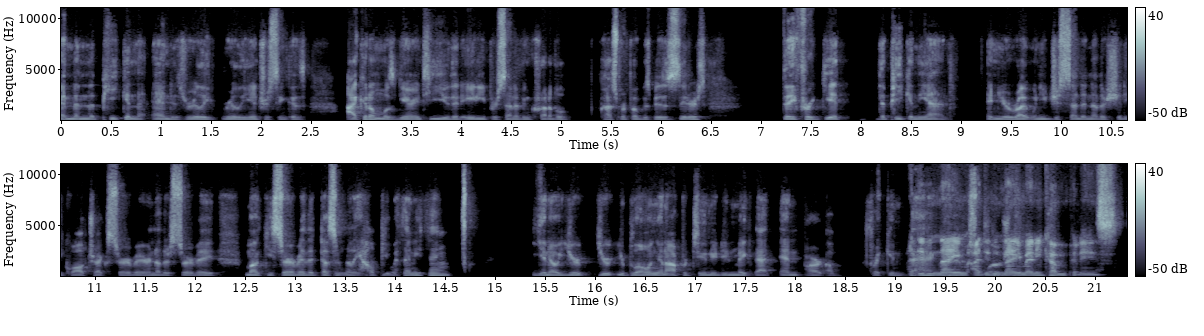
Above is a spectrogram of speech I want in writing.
and then the peak and the end is really really interesting because I could almost guarantee you that 80% of incredible customer focused business leaders they forget the peak and the end. And you're right when you just send another shitty Qualtrics survey or another survey monkey survey that doesn't really help you with anything, you know you're you're you're blowing an opportunity to make that end part a freaking. I didn't name I didn't name any companies.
